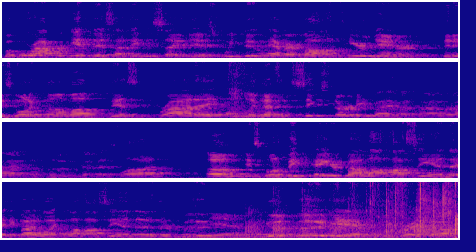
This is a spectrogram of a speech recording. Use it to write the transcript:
Before I forget this, I need to say this. We do have our volunteer dinner that is going to come up this Friday. I believe that's at 6.30 if I have my time right. I don't know if we got that slide. Um, it's going to be catered by La Hacienda. Anybody like La Hacienda and their food? Yeah. Good food, yeah. You praise God.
